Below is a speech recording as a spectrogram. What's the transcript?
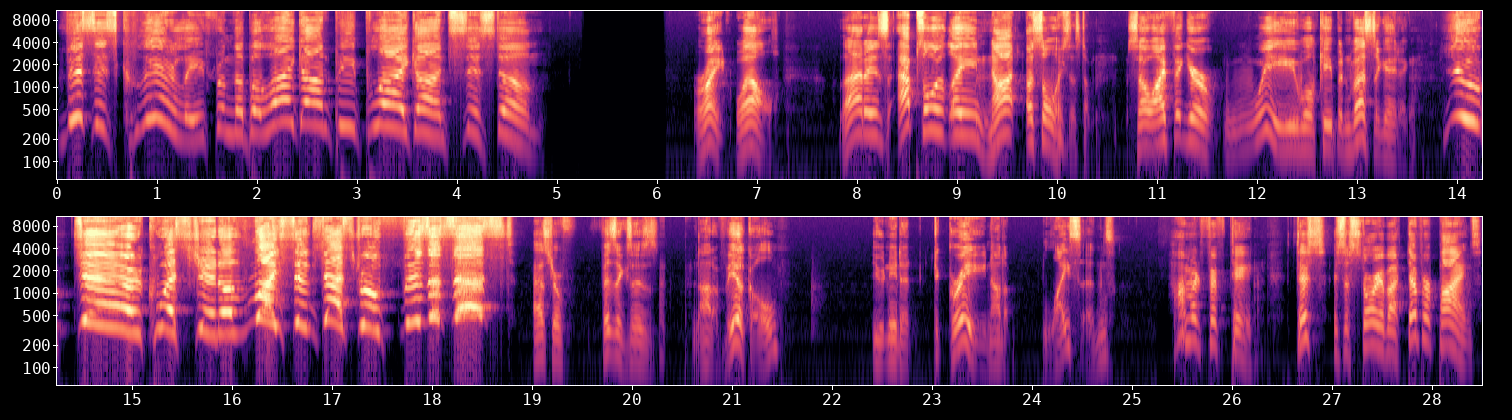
This is clearly from the Blygon P. Blygon system. Right, well, that is absolutely not a solar system. So I figure we will keep investigating. You dare question a licensed astrophysicist? Astrophysics is not a vehicle. You need a degree, not a license. Hammered 15. This is a story about Dipper Pines.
